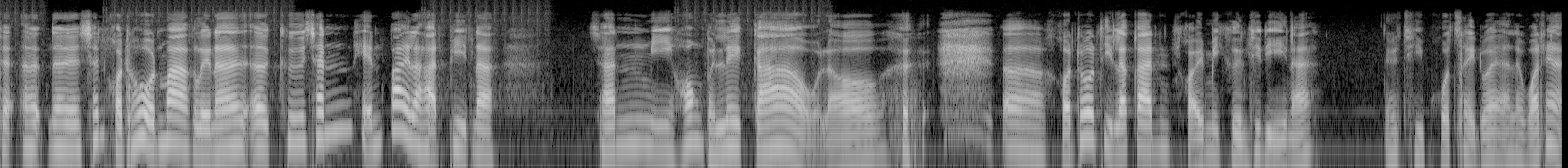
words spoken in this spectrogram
ฉันเอ่อเอ่อฉันขอโทษมากเลยนะเออคือฉันเห็นป้ายรหัสผิดนะฉันมีห้องเป็นเลขเก้าแล้ว เออขอโทษทีละกัน ขอให้มีคืนที่ดีนะเอ้ยทีโพสต์ใส่ด้วยอะไรวะเนี่ย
